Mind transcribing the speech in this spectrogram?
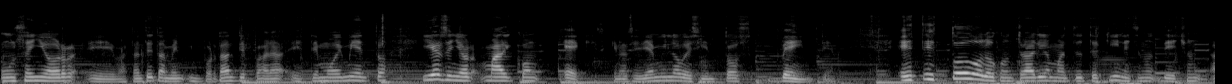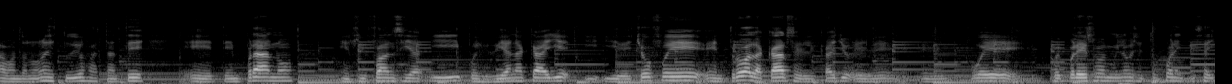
un señor eh, bastante también importante para este movimiento y el señor Malcolm X, que nacería en 1920. Este es todo lo contrario a Martin Luther. Este de hecho abandonó los estudios bastante eh, temprano en su infancia y pues vivía en la calle y, de hecho fue entró a la cárcel. El fue, fue preso en 1946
